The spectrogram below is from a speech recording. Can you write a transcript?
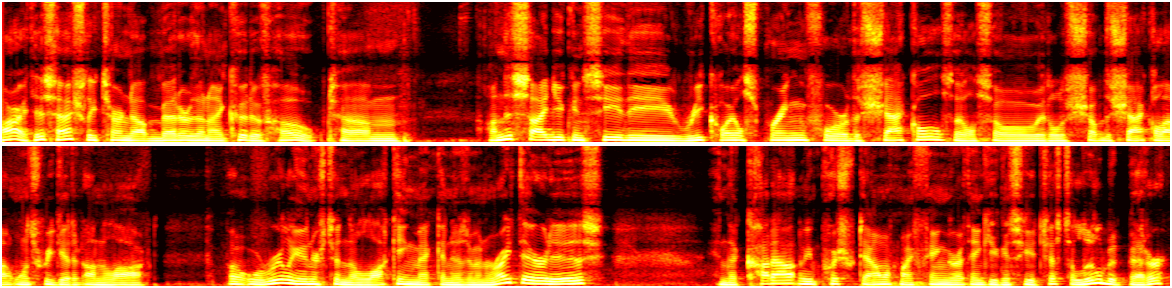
All right, this actually turned out better than I could have hoped. Um, on this side, you can see the recoil spring for the shackle, so it'll shove the shackle out once we get it unlocked. But we're really interested in the locking mechanism, and right there it is. In the cutout, let me push down with my finger. I think you can see it just a little bit better.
